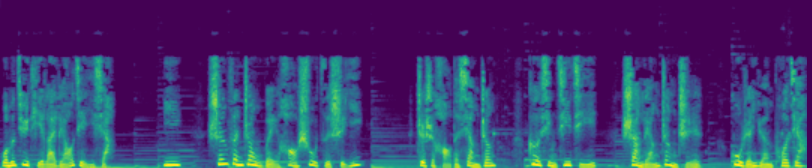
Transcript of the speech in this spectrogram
我们具体来了解一下：一，身份证尾号数字是一，这是好的象征，个性积极。善良正直，故人缘颇佳。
